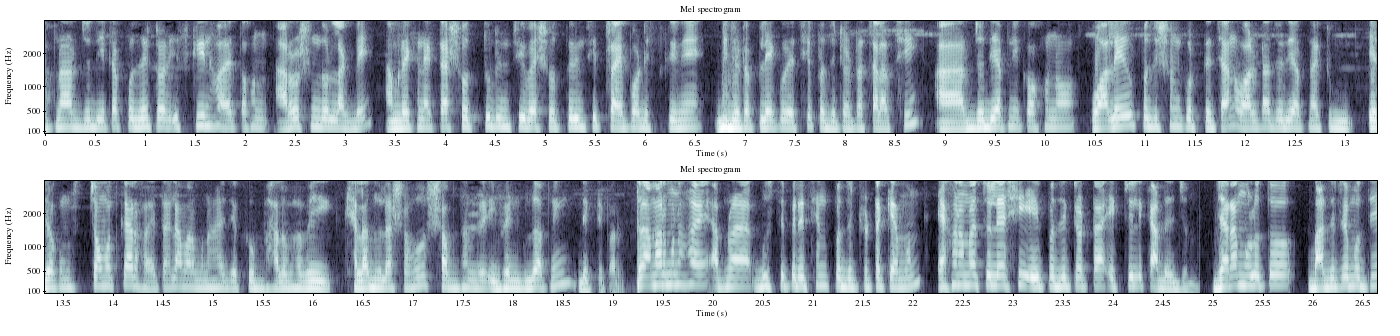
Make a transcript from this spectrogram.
আপনার যদি এটা প্রজেক্টর স্ক্রিন হয়, তখন আরও সুন্দর লাগবে। আমরা এখানে একটা সত্তর ইঞ্চি বা সত্তর ইঞ্চি ট্রাইপড স্ক্রিনে ভিডিওটা প্লে করেছি প্রজেক্টরটা চালাচ্ছি। আর যদি আপনি কখনো ওয়ালেও পজিশন করতে চান ওয়ালটা যদি আপনার একটু এরকম চমৎকার হয়, তাহলে আমার মনে হয় যে খুব ভালোভাবেই খেলাধুলা সহ সব ধরনের ইভেন্টগুলো আপনি দেখতে পারবেন। তো আমার মনে হয় আপনারা বুঝতে পেরেছেন প্রজেক্টরটা কেমন। এখন আমরা চলে আসি এই প্রজেক্টরটা অ্যাকচুয়ালি কাদের জন্য। যারা মূলত বাজেটের মধ্যে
